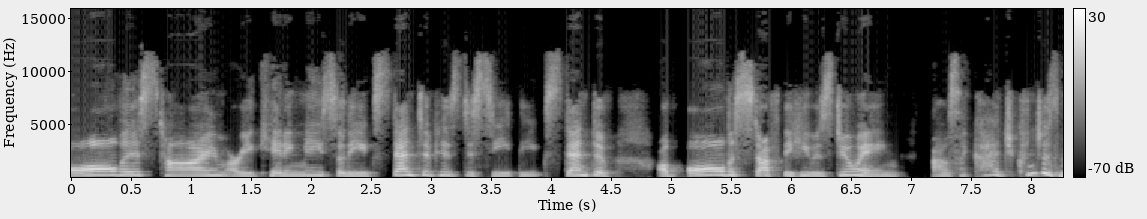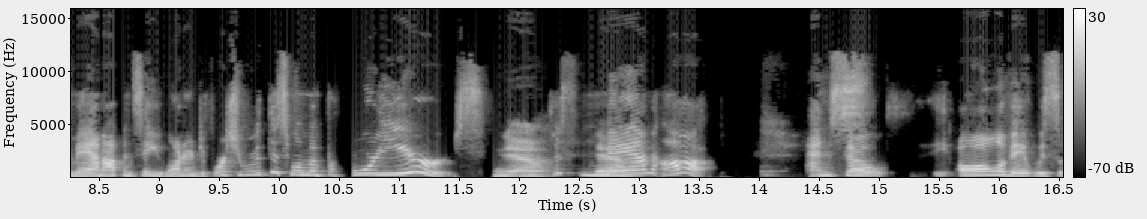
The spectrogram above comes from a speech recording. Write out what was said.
all this time, are you kidding me? So, the extent of his deceit, the extent of, of all the stuff that he was doing, I was like, God, you couldn't just man up and say you wanted a divorce. You were with this woman for four years. Yeah. Just yeah. man up. And so all of it was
